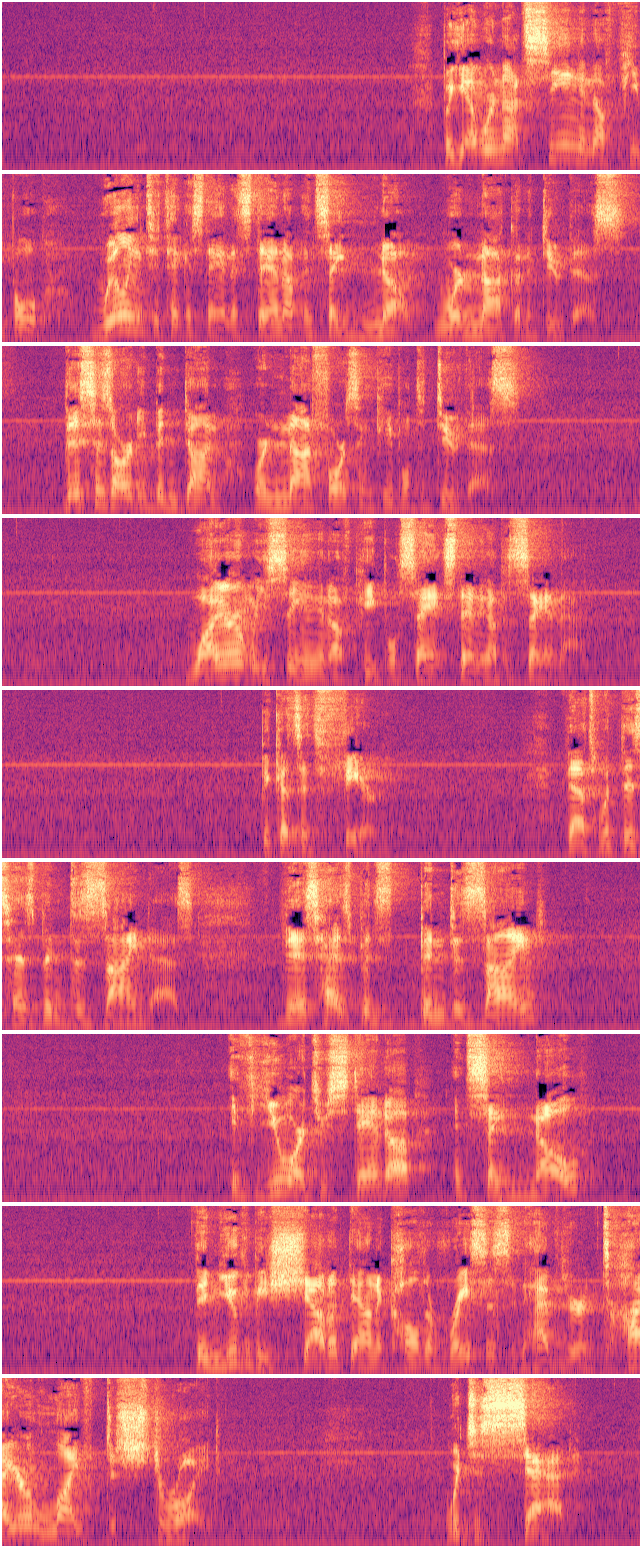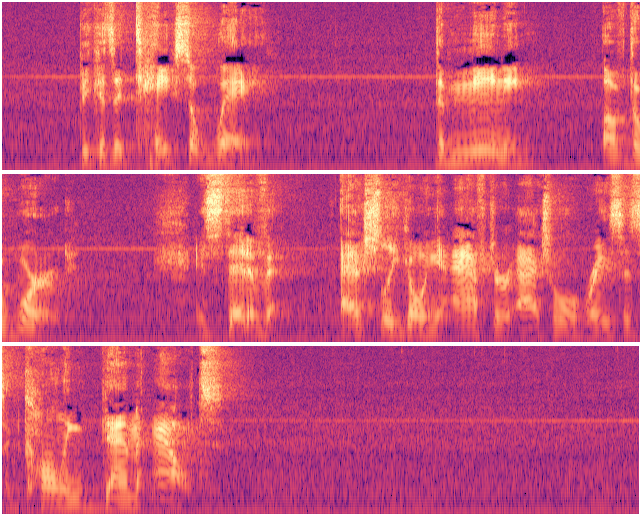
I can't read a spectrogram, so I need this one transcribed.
But yet, we're not seeing enough people willing to take a stand and stand up and say, no, we're not going to do this. This has already been done. We're not forcing people to do this. Why aren't we seeing enough people saying, standing up and saying that? Because it's fear. That's what this has been designed as. This has been, been designed. If you are to stand up and say no, then you can be shouted down and called a racist and have your entire life destroyed. which is sad because it takes away the meaning of the word. Instead of actually going after actual racists and calling them out,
